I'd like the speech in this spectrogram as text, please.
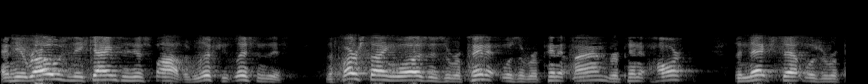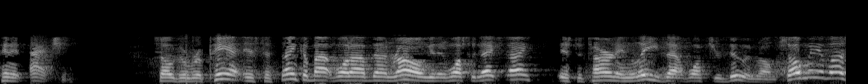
and he arose and he came to his father. Look, listen to this. The first thing was, is a repentant, was a repentant mind, repentant heart. The next step was a repentant action. So to repent is to think about what I've done wrong, and then what's the next thing? Is to turn and leave that what you're doing wrong. So many of us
